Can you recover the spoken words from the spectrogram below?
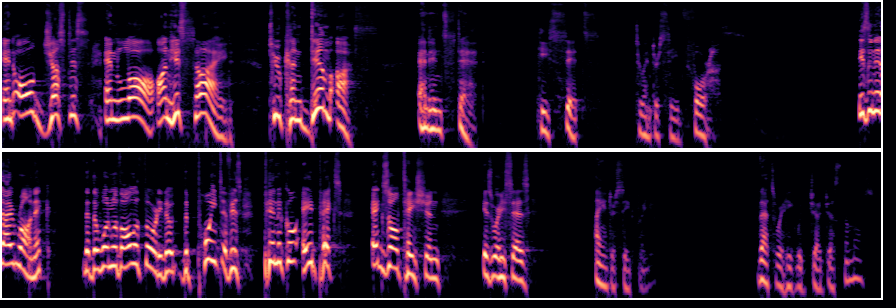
and all justice and law on his side to condemn us. And instead, he sits to intercede for us. Isn't it ironic that the one with all authority, the, the point of his pinnacle, apex exaltation, is where he says, I intercede for you. That's where he would judge us the most.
